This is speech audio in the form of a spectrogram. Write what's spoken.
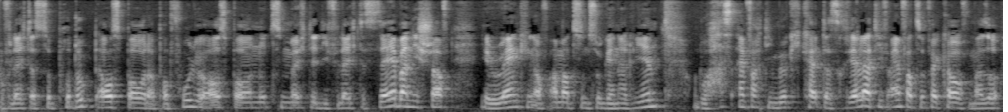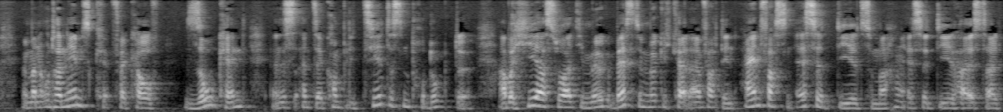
die vielleicht das zur Produktausbau oder Portfolioausbau nutzen möchte, die vielleicht es selber nicht schafft, ihr Ranking auf Amazon zu generieren. Und du hast einfach die Möglichkeit, das relativ einfach zu verkaufen. Also wenn man Unternehmensverkauf so kennt, dann ist es eines der kompliziertesten Produkte. Aber hier hast du halt die beste Möglichkeit, einfach den einfachsten Asset-Deal zu machen. Asset-Deal heißt halt,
